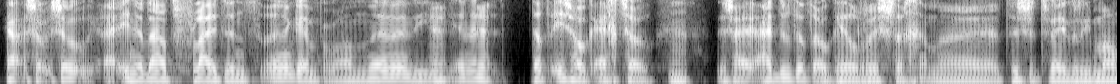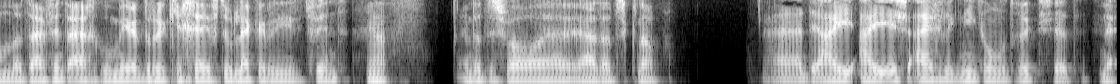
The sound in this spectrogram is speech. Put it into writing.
ja, zo, zo ja, inderdaad fluitend. En een camperman. En, die, Ja, en, ja. Dat is ook echt zo. Ja. Dus hij, hij doet dat ook heel rustig. En, eh, tussen twee, drie man. Dat hij vindt eigenlijk hoe meer druk je geeft, hoe lekkerder hij het vindt. Ja. En dat is wel, eh, ja, dat is knap. Ja, hij, hij is eigenlijk niet onder druk te zetten. Nee.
